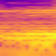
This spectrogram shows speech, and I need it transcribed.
เ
